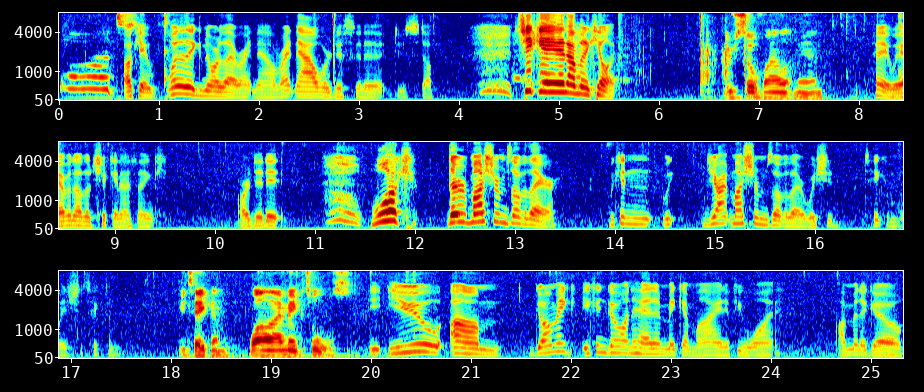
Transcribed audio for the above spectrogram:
what? Okay, we'll ignore that right now. Right now, we're just gonna do stuff. Chicken! I'm gonna kill it. You're so violent, man. Hey, we have another chicken, I think. Or did it? Look! There are mushrooms over there. We can... We, giant mushrooms over there. We should take them. We should take them. You take them while I make tools. Y you, um... Go make... You can go on ahead and make a mine if you want. I'm gonna go...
